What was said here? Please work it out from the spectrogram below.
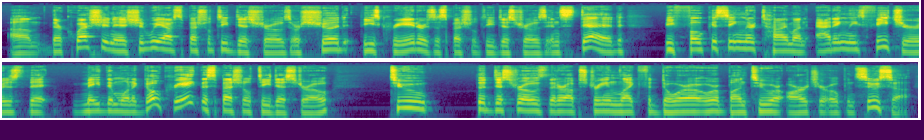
Um, their question is Should we have specialty distros, or should these creators of specialty distros instead be focusing their time on adding these features that made them want to go create the specialty distro to the distros that are upstream, like Fedora or Ubuntu or Arch or OpenSUSE?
